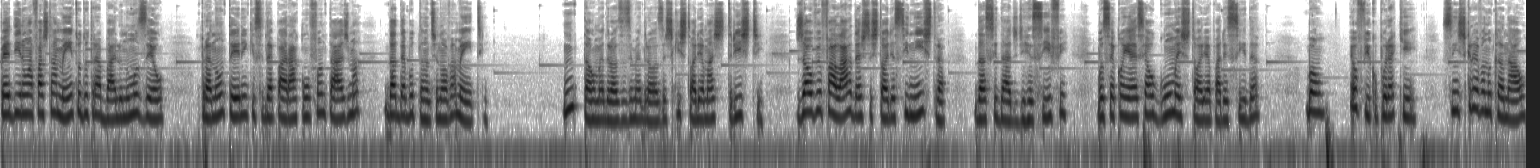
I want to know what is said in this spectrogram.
pediram afastamento do trabalho no museu para não terem que se deparar com o fantasma da debutante novamente. Então, medrosos e medrosas, que história mais triste! Já ouviu falar desta história sinistra da cidade de Recife? Você conhece alguma história parecida? Bom, eu fico por aqui. Se inscreva no canal,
